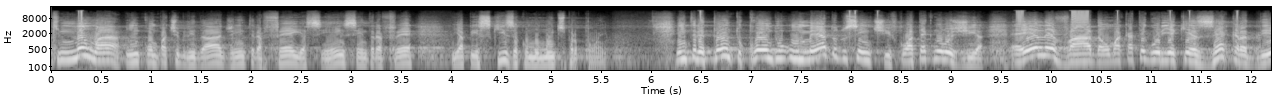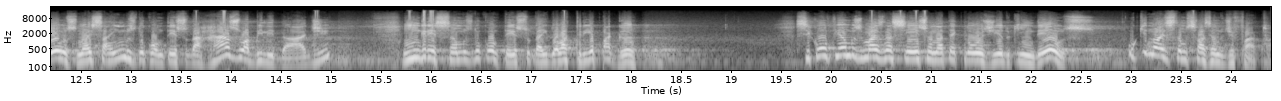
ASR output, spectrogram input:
que não há incompatibilidade entre a fé e a ciência, entre a fé e a pesquisa, como muitos propõem. Entretanto, quando o método científico ou a tecnologia é elevada a uma categoria que execra Deus, nós saímos do contexto da razoabilidade e ingressamos no contexto da idolatria pagã. Se confiamos mais na ciência ou na tecnologia do que em Deus, o que nós estamos fazendo de fato?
